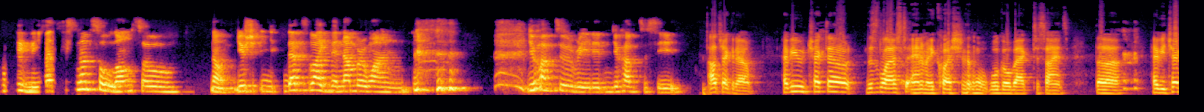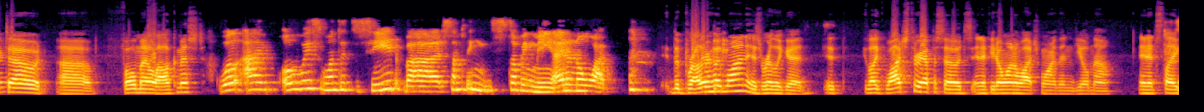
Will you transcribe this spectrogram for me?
completely. It's not so long, so no, you sh- that's like the number one. you have to read it. You have to see it. I'll check it out. Have you checked out? This is the last anime question. We'll, we'll go back to science. The Have you checked out uh, Full Metal Alchemist? Well, I've always wanted to see it, but something's stopping me. I don't know what. the Brotherhood one is really good. It like watch three episodes, and if you don't want to watch more, then you'll know. And it's like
